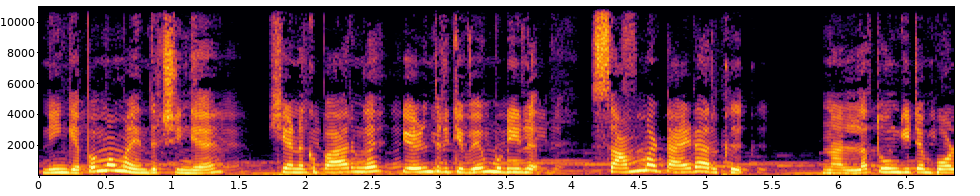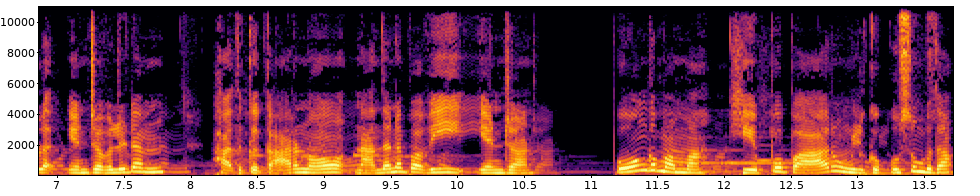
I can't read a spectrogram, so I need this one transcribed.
நீங்க எப்ப மாமா எனக்கு பாருங்க எழுந்திருக்கவே முடியல. செம்ம டயர்டா இருக்கு. நல்லா தூங்கிட்டேன் போல என்றவளிடம் அதுக்கு காரணம் நான் தானே பவி என்றான். போங்க மாமா எப்போ பாரு உங்களுக்கு குசும்புதான்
